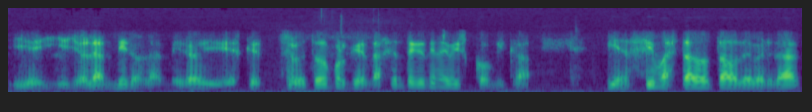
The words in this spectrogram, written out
y, y yo le admiro, le admiro, y es que, sobre todo porque la gente que tiene vis cómica y encima está dotado de verdad,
